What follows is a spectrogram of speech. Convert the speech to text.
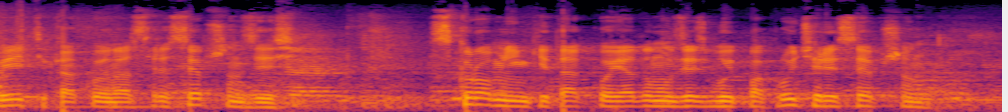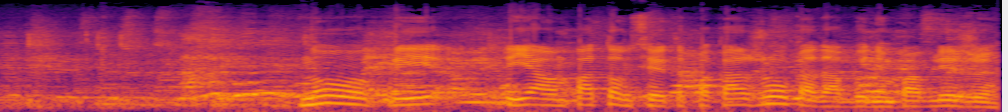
Видите, какой у нас ресепшн здесь. Скромненький такой. Я думал, здесь будет покруче ресепшн. Ну, при- я вам потом все это покажу, когда будем поближе.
